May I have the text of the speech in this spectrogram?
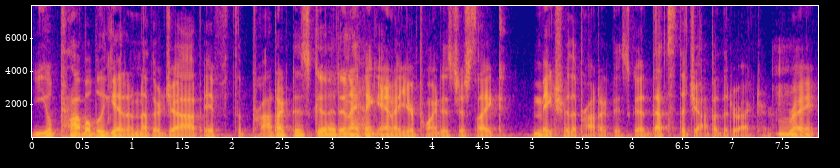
you'll probably get another job if the product is good. And I think Anna, your point is just like make sure the product is good. That's the job of the director, right?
